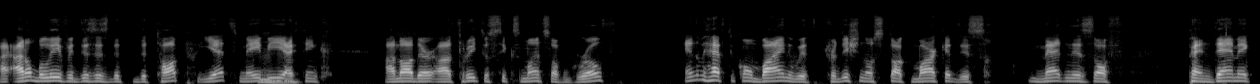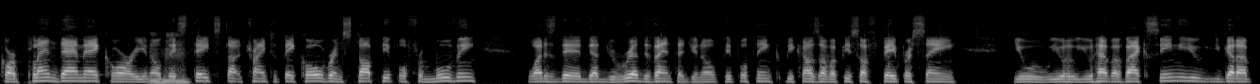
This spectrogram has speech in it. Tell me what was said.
I, I don't believe it, this is the, the top yet. Maybe I think another uh, three to six months of growth, and we have to combine with traditional stock market this madness of pandemic or pandemic or you know the Mhm. state start trying to take over and stop people from moving. What is the, the real advantage you know? People think because of a piece of paper saying you you you have a vaccine you you gotta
